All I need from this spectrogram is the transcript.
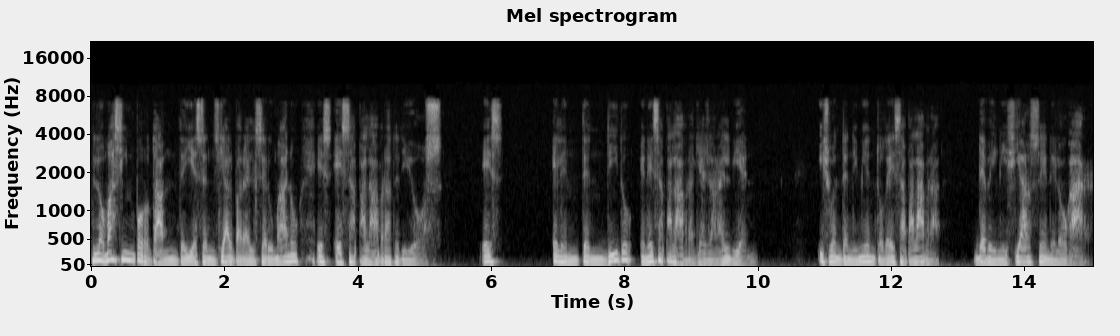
lo más importante y esencial para el ser humano es esa palabra de Dios. Es el entendido en esa palabra que hallará el bien. Y su entendimiento de esa palabra debe iniciarse en el hogar.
